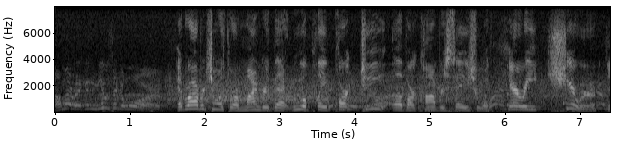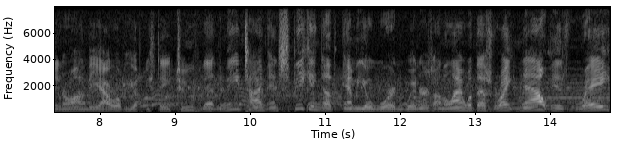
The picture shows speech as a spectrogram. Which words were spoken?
American Music Award. Ed Robertson with a reminder that we will play part two of our conversation with Harry Shearer later on in the hour. We hope you stay tuned for that. In the meantime, and speaking of Emmy Award winners, on the line with us right now is Ray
